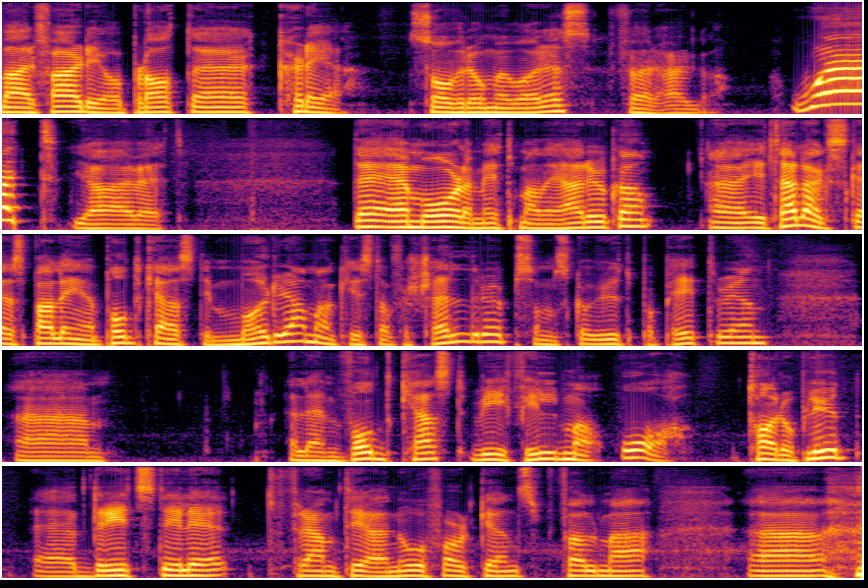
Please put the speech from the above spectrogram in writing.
være ferdig å platekle soverommet vårt før helga. What?! Ja, jeg vet. Det er målet mitt med denne uka. Eh, I tillegg skal jeg spille inn en podkast i morgen med Kristoffer Schjelderup, som skal ut på Patrion. eller en vodcast. Vi filmer og tar opp lyd. Eh, dritstilig. Fremtida er nå, folkens. Følg med. Eh,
